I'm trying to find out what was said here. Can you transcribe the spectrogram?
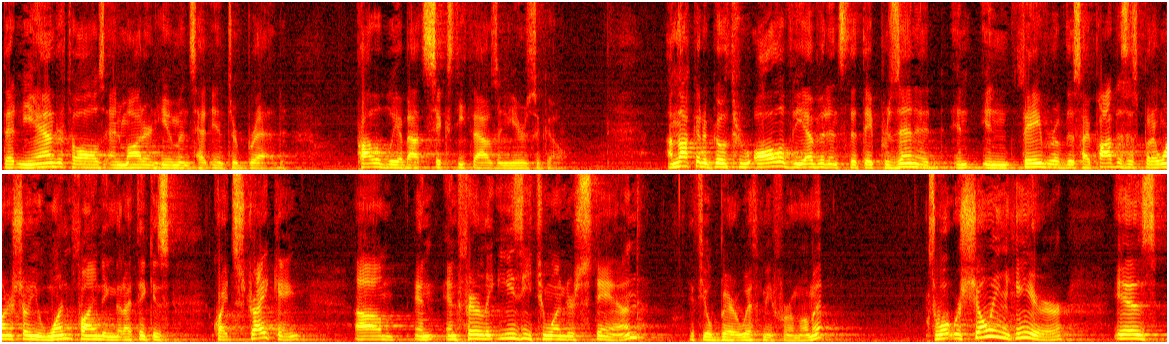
that Neanderthals and modern humans had interbred, probably about 60,000 years ago. I'm not going to go through all of the evidence that they presented in, in favor of this hypothesis, but I want to show you one finding that I think is quite striking um, and, and fairly easy to understand, if you'll bear with me for a moment. So what we're showing here is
